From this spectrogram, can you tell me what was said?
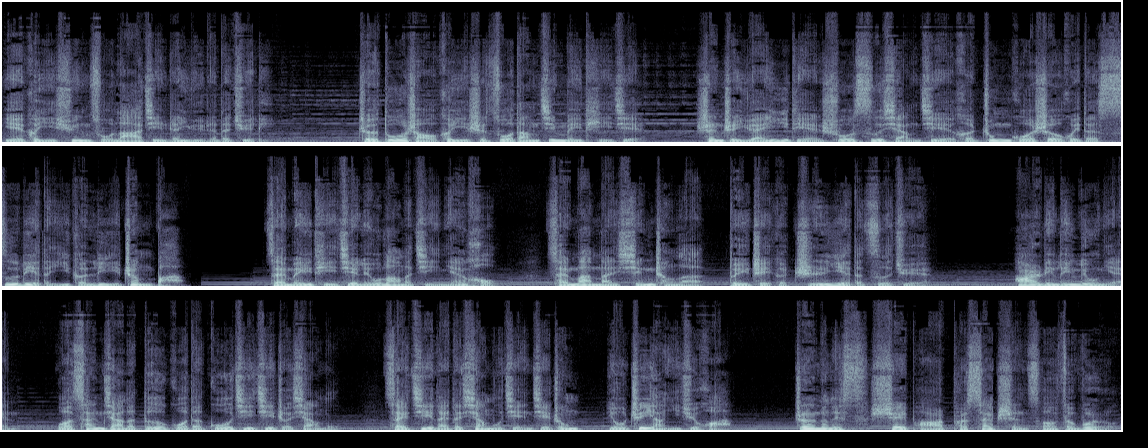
也可以迅速拉近人与人的距离。这多少可以是做当今媒体界，甚至远一点说思想界和中国社会的撕裂的一个例证吧。在媒体界流浪了几年后，才慢慢形成了对这个职业的自觉。二零零六年，我参加了德国的国际记者项目。在寄来的项目简介中有这样一句话：“Journalists shape our perceptions of the world。”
